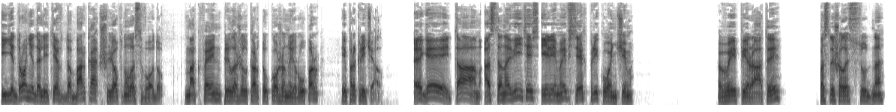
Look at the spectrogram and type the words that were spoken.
и ядро, не долетев до барка, шлепнулось в воду. Макфейн приложил к рту кожаный рупор и прокричал. «Эгей, там, остановитесь, или мы всех прикончим!» «Вы пираты?» — послышалось судно.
